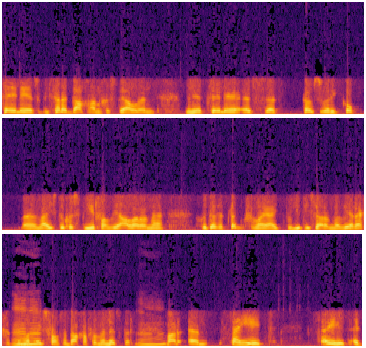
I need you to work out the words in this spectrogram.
Cele is op dieselfde dag aangestel en meneer Cele is uh, kous oor die kop um, huis toe gestuur van wie allerhande goed as dit klink vir my hy het polities daarom nou weer reg gekom mm -hmm. want hy's van vandag af 'n minister. Mm -hmm. Maar ehm um, sy het sy het 'n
